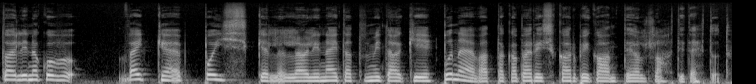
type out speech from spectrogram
ta oli nagu väike poiss, kellele oli näidatud midagi põnevat, aga päris karbikaant ei olnud lahti tehtud.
